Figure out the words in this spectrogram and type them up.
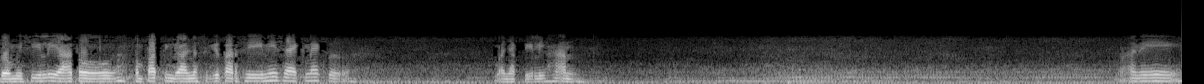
domisili atau tempat tinggalnya sekitar sini saya kena tuh banyak pilihan. Nah ini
